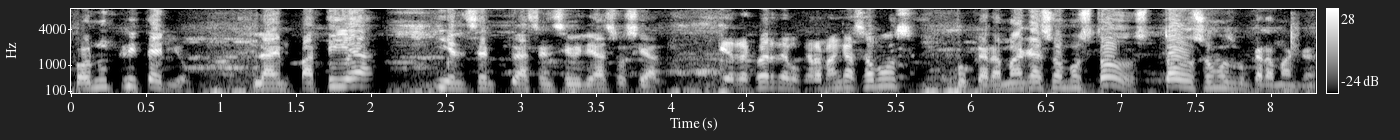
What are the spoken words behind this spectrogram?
con un criterio, la empatía y el, la sensibilidad social. Y recuerde, Bucaramanga somos. Bucaramanga somos todos, todos somos Bucaramanga.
